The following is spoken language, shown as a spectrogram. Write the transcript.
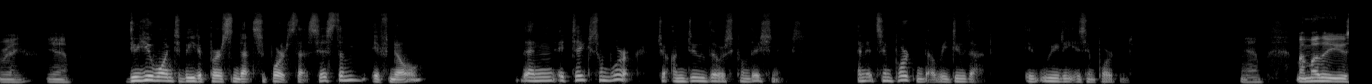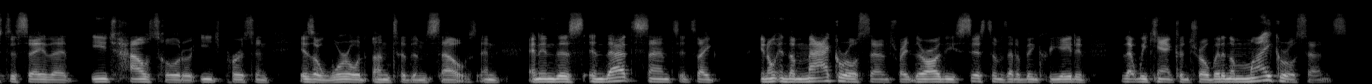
Right. Yeah. Do you want to be the person that supports that system? If no, then it takes some work to undo those conditionings. And it's important that we do that. It really is important. Yeah. My mother used to say that each household or each person is a world unto themselves. And and in this in that sense, it's like, you know, in the macro sense, right? There are these systems that have been created that we can't control. But in the micro sense,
